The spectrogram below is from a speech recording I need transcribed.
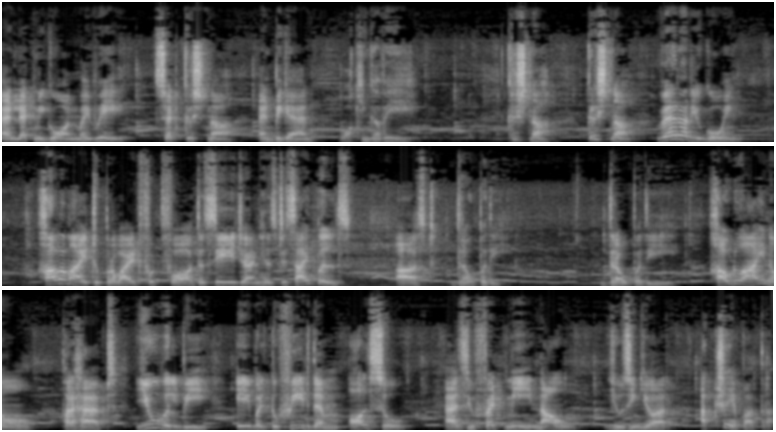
and let me go on my way, said Krishna and began walking away. Krishna, Krishna, where are you going? How am I to provide food for the sage and his disciples? asked Draupadi. Draupadi, how do I know? Perhaps you will be able to feed them also. as you fed me now using your Akshaya Patra.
